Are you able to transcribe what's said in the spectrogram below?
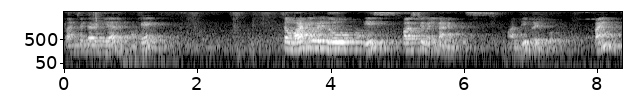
considered here. Okay. So what you will do is first you will connect this on the breadboard. Fine.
